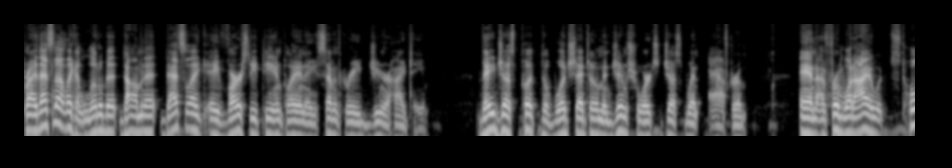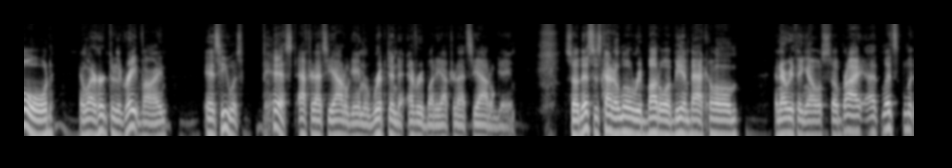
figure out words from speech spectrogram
Brian, that's not like a little bit dominant. That's like a varsity team playing a seventh grade junior high team. They just put the woodshed to him, and Jim Schwartz just went after him. And uh, from what I was told and what I heard through the grapevine, is he was pissed after that Seattle game and ripped into everybody after that Seattle game. So this is kind of a little rebuttal of being back home and everything else. So Brian, uh, let's. Let,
